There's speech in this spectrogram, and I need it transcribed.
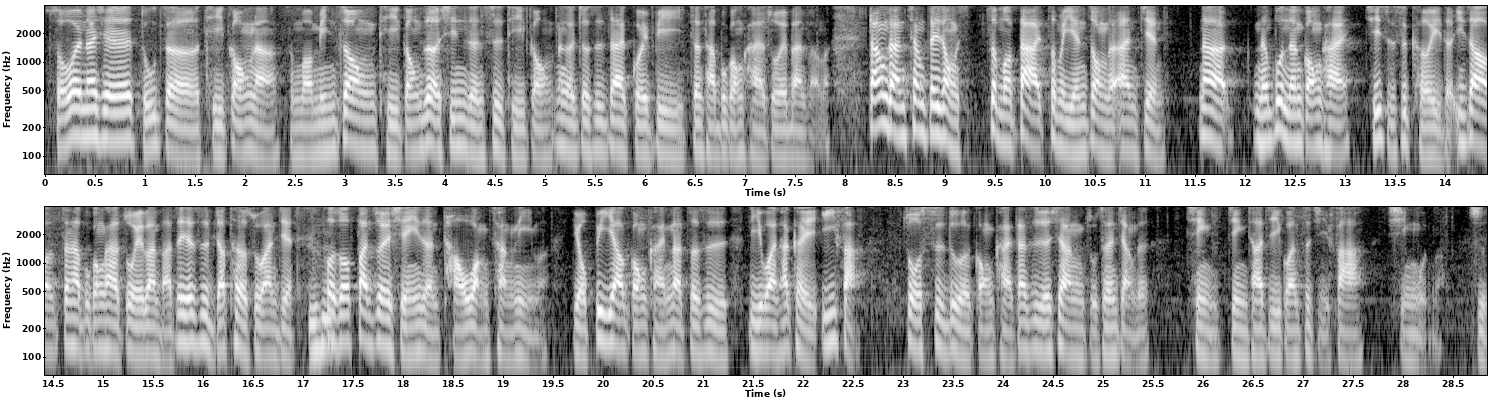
所谓那些读者提供了什么，民众提供、热心人士提供，那个就是在规避侦查不公开的作业办法嘛。当然，像这种这么大、这么严重的案件，那能不能公开，其实是可以的。依照侦查不公开的作业办法，这些是比较特殊案件，或者说犯罪嫌疑人逃亡藏匿嘛，有必要公开，那这是例外，他可以依法做适度的公开。但是就像主持人讲的，请警察机关自己发新闻嘛，是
